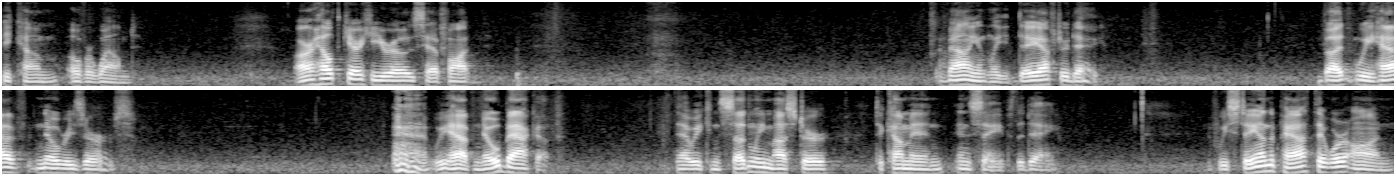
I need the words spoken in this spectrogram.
become overwhelmed. Our healthcare heroes have fought valiantly day after day, but we have no reserves. we have no backup that we can suddenly muster to come in and save the day. If we stay on the path that we're on,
